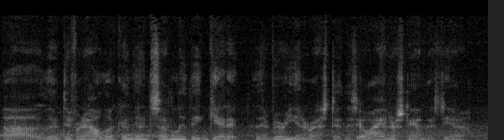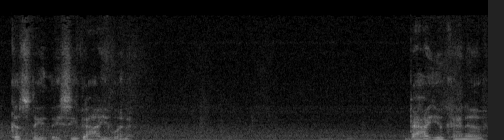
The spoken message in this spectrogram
uh, their different outlook, and then suddenly they get it. They're very interested. They say, "Oh, I understand this, yeah," because they they see value in it. Value kind of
